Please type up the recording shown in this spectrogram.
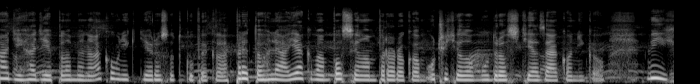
Hadi, hadie plemeno, ako uniknete rozsudku pekla. Preto hľa, jak vám posielam prorokom, učiteľov múdrosti a zákonníkov. Vy ich,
